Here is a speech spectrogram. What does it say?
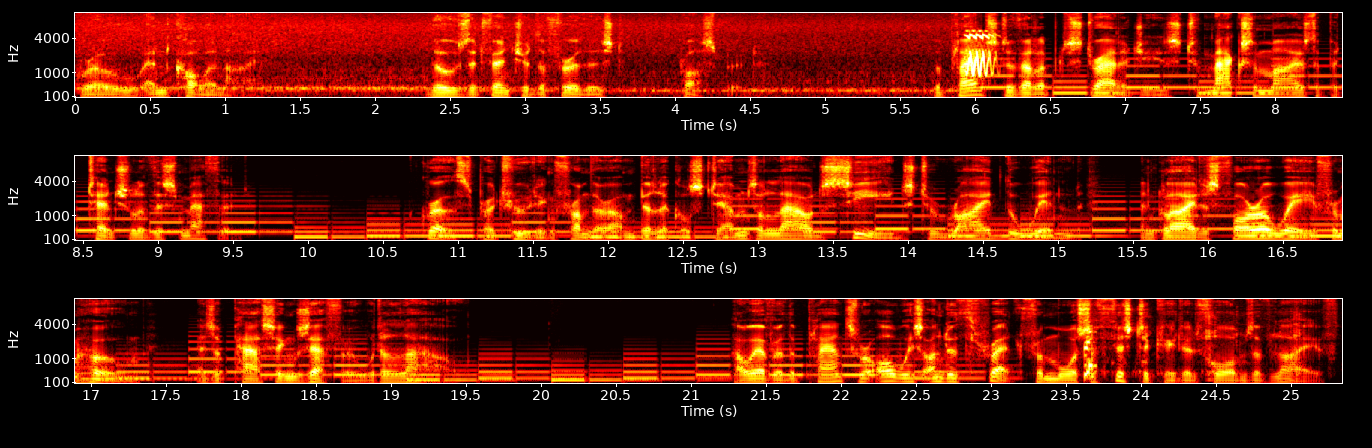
grow, and colonize. Those that ventured the furthest prospered. The plants developed strategies to maximize the potential of this method. Growths protruding from their umbilical stems allowed seeds to ride the wind and glide as far away from home as a passing zephyr would allow. However, the plants were always under threat from more sophisticated forms of life.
